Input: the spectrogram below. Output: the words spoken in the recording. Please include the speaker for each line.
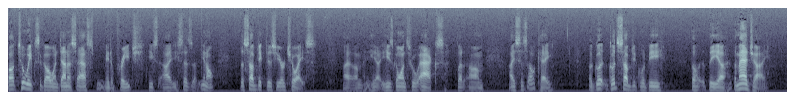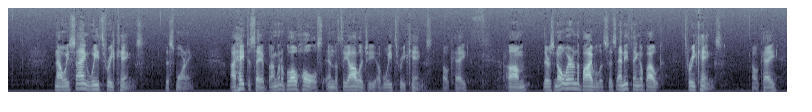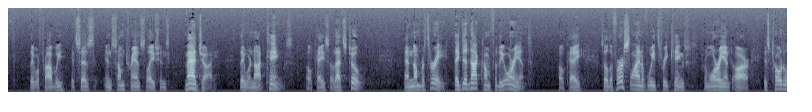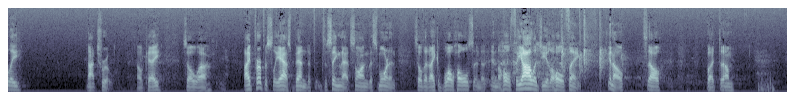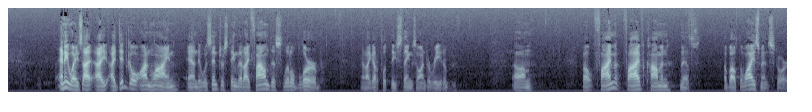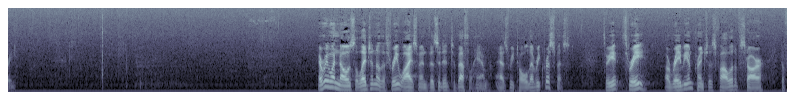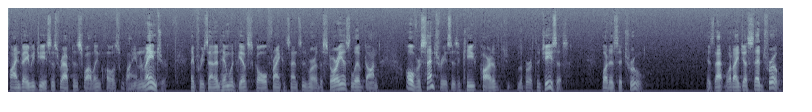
Speaker 1: about two weeks ago when Dennis asked me to preach, he, uh, he says, you know, the subject is your choice. Um, he, he's going through Acts, but um, I says, okay, a good good subject would be the the uh, the Magi. Now we sang "We Three Kings" this morning. I hate to say it, but I'm going to blow holes in the theology of "We Three Kings." Okay, um, there's nowhere in the Bible that says anything about three kings. Okay, they were probably it says in some translations magi. They were not kings. Okay, so that's two. And number three, they did not come from the Orient. Okay? So the first line of We Three Kings from Orient are is totally not true. Okay? So uh, I purposely asked Ben to, to sing that song this morning so that I could blow holes in the, in the whole theology of the whole thing. You know, so, but um, anyways, I, I, I, did go online, and it was interesting that I found this little blurb, and I got to put these things on to read them. Um, well, five, five common myths about the wise men story. Everyone knows the legend of the three wise men visited to Bethlehem, as retold every Christmas. Three, three Arabian princes followed a star to find baby Jesus wrapped in swaddling clothes, lying in a manger. They presented him with gifts, gold, frankincense, and myrrh. The story has lived on over centuries as a key part of the birth of Jesus. But is it true? Is that what I just said true?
